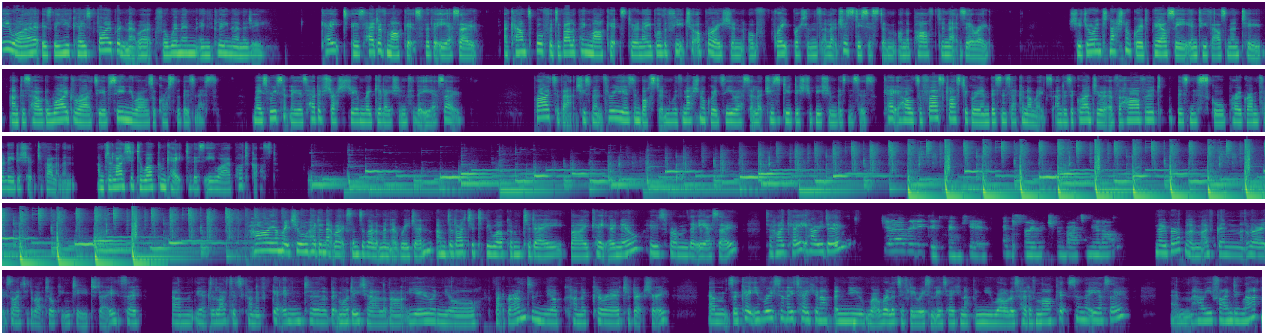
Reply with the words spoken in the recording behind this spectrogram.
EWire is the UK's vibrant network for women in clean energy. Kayte is head of markets for the ESO, accountable for developing markets to enable the future operation of Great Britain's electricity system on the path to net zero. She joined National Grid plc in 2002 and has held a wide variety of senior roles across the business, most recently as head of strategy and regulation for the ESO. Prior to that, she spent three years in Boston with National Grid's US electricity distribution businesses. Kayte holds a first class degree in business economics and is a graduate of the Harvard Business School Program for Leadership Development. I'm delighted to welcome Kayte to this EWire podcast. Rachel, Head of Networks and Development at Regen. I'm delighted to be welcomed today by Kayte O'Neill, who's from the ESO. So, hi, Kayte, how are you doing? Yeah, really good. Thank you. Thanks very much for inviting me along. No problem. I've been very excited about talking to you today. So, um, yeah, delighted to kind of get into a bit more detail about you and your background and your kind of career trajectory. Um, so, Kayte, you've recently taken up a new, well, relatively recently taken up a new role as head of markets in the ESO. Um, how are you finding that?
